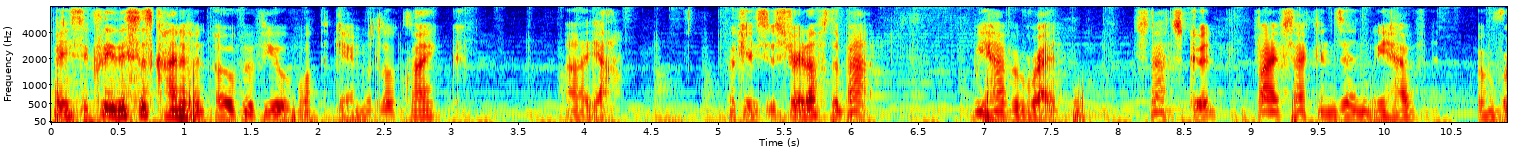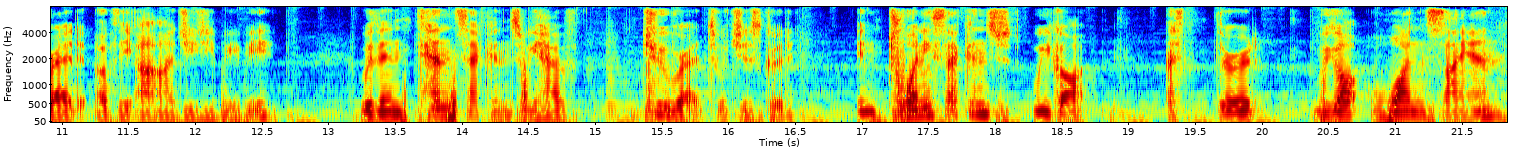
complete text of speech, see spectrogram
Basically, this is kind of an overview of what the game would look like. Uh, yeah. Okay, so straight off the bat, we have a red, so that's good. Five seconds in, we have red of the RRGGBB. Within 10 seconds, we have two reds, which is good. In 20 seconds, we got a third, we got one cyan,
